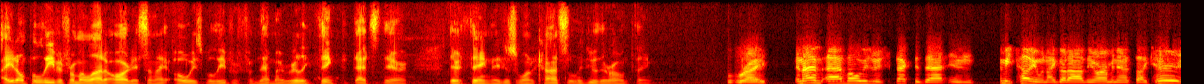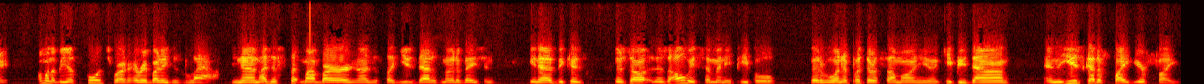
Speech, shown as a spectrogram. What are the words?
I don't believe it from a lot of artists, and I always believe it from them. I really think that that's their their thing. They just want to constantly do their own thing. Right. And I've I've always respected that. And let me tell you, when I got out of the army, and I was like, hey, I'm gonna be a sports writer. Everybody just laughed, you know. And I just flipped my bird, and I just like used that as motivation, you know, because there's there's always so many people that want to put their thumb on you and keep you down, and you just got to fight your fight,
